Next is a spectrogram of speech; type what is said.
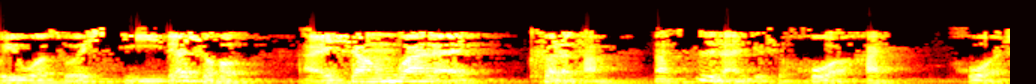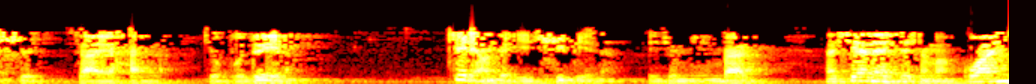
为我所喜的时候，而伤官来克了他，那自然就是祸害、祸事、灾害了，就不对了。这两者一区别呢，也就明白了。那现在是什么？官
